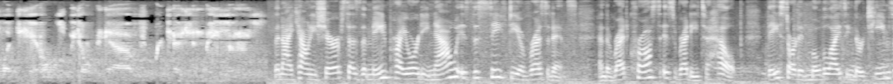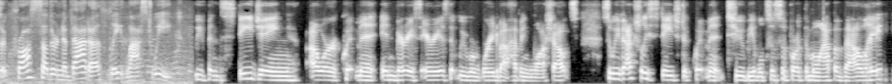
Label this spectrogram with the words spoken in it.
flood channels. We don't have retention basins. The Nye County Sheriff says the main priority now is the safety of residents, and the Red Cross is ready to help. They started mobilizing their teams across southern Nevada late last week. We've been staging our equipment in various areas that we were worried about having washouts. So we've actually staged equipment to be able to support the Moapa Valley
